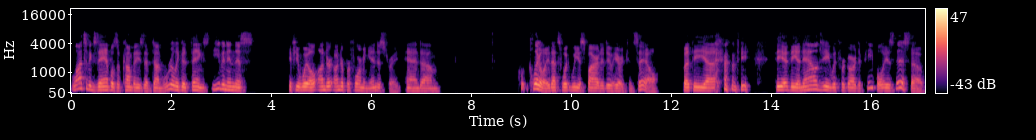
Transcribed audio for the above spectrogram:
Lots of examples of companies that have done really good things, even in this, if you will, under underperforming industry. And um, clearly, that's what we aspire to do here at Kinsale. But the uh, the the the analogy with regard to people is this though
